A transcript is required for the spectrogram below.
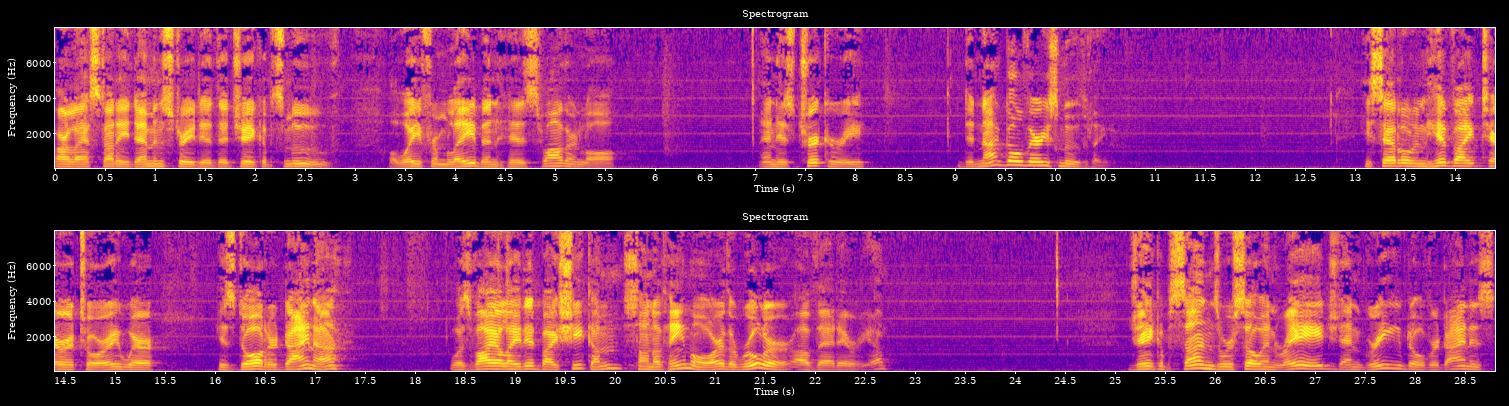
Our last study demonstrated that Jacob's move away from Laban, his father in law, and his trickery did not go very smoothly. He settled in Hivite territory where his daughter Dinah was violated by Shechem, son of Hamor, the ruler of that area. Jacob's sons were so enraged and grieved over Dinah's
